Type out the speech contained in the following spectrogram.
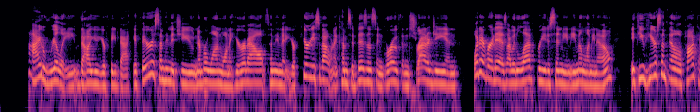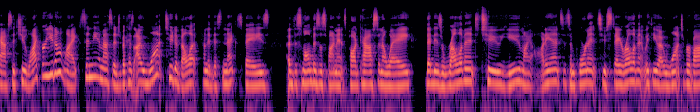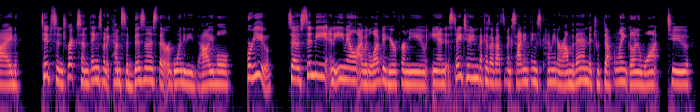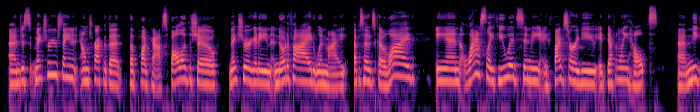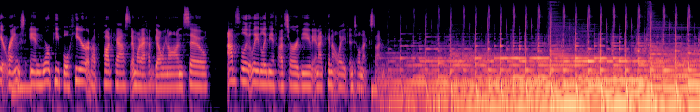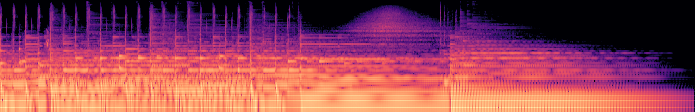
I really value your feedback. If there is something that you, number one, want to hear about, something that you're curious about when it comes to business and growth and strategy and whatever it is, I would love for you to send me an email and let me know. If you hear something on the podcast that you like or you don't like, send me a message because I want to develop kind of this next phase of the Small Business Finance podcast in a way that is relevant to you, my audience. It's important to stay relevant with you. I want to provide tips and tricks and things when it comes to business that are going to be valuable for you. So send me an email. I would love to hear from you and stay tuned because I've got some exciting things coming around the bend that you're definitely going to want to um, just make sure you're staying on track with the, the podcast. Follow the show. Make sure you're getting notified when my episodes go live. And lastly, if you would send me a five star review, it definitely helps uh, me get ranked and more people hear about the podcast and what I have going on. So, absolutely leave me a five star review, and I cannot wait until next time.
